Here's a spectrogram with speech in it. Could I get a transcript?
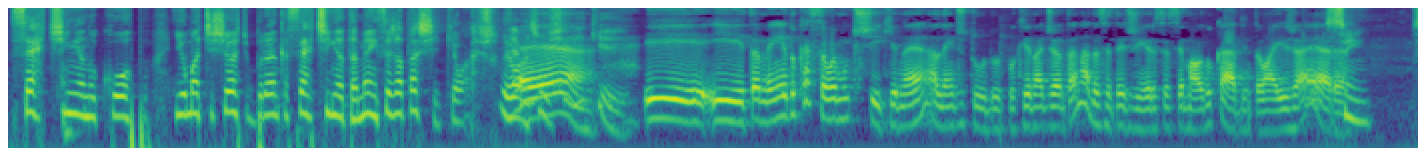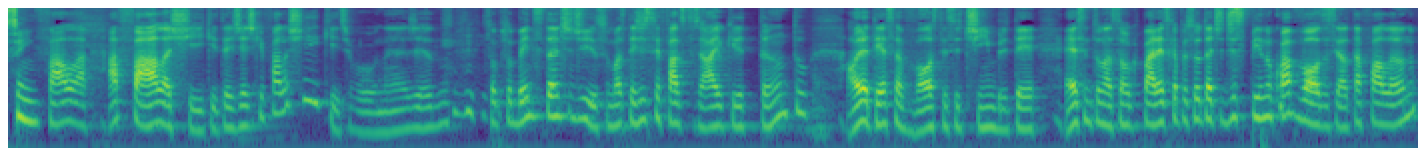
certinha no corpo e uma t-shirt branca certinha também, você já tá chique, eu acho. Eu é, acho chique. E, e também educação é muito chique, né? Além de tudo. Porque não adianta nada você ter dinheiro e você ser mal educado. Então aí já era. Sim. Sim. Fala, a fala chique. Tem gente que fala chique, tipo, né? Eu sou, sou bem distante disso, mas tem gente que você fala, você fala assim, ah, eu queria tanto. Olha, ter essa voz, ter esse timbre, ter essa entonação que parece que a pessoa tá te despindo com a voz, assim, ela tá falando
